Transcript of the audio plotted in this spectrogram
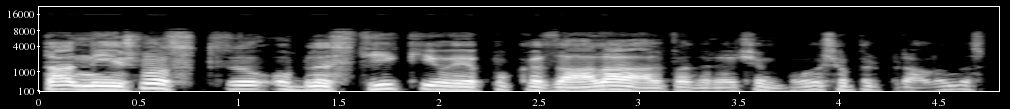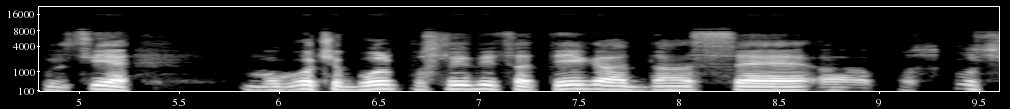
ta nežnost oblasti, ki jo je pokazala, ali pa da rečem, boljša pripravljenost policije, mogoče bolj posledica tega, da se poskus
